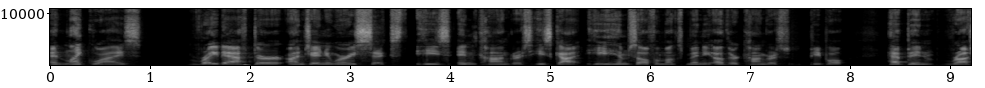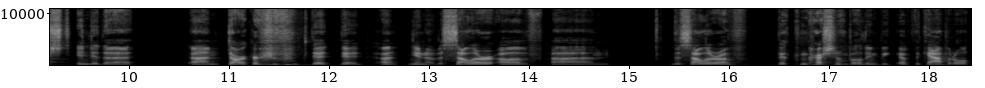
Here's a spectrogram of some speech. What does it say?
and likewise, right after on January sixth, he's in Congress. He's got he himself, amongst many other Congress people, have been rushed into the um, darker the the uh, you know the cellar of um, the cellar of the congressional building of the Capitol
